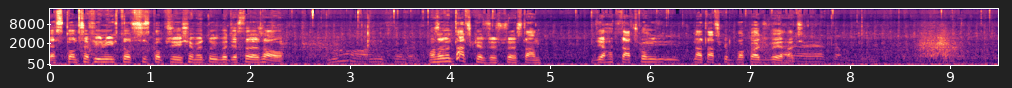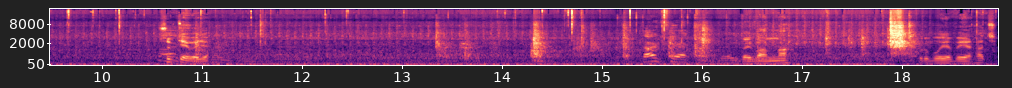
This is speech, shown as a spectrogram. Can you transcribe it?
Jak skończę filmik, to wszystko przyniesiemy tu i będzie sobie leżało. No, ale co lepiej. Możemy taczkę wziąć przecież tam. Wjechać taczką i na taczkę pokładać, wyjechać. E, tam Szybciej będzie. Tak się jak Tutaj wanna. Próbuję wyjechać.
